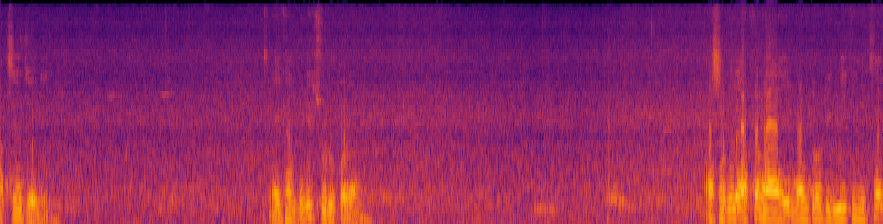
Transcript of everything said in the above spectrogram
আছে জনি। এইখান থেকে শুরু করেন। আশা করি আপনারা এই মন্ত্রটি লিখে নিচ্ছেন।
